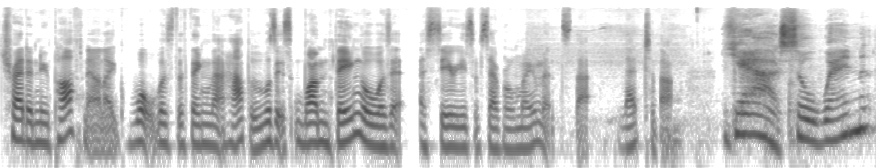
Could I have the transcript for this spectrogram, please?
tread a new path now? Like, what was the thing that happened? Was it one thing or was it a series of several moments that led to that? Yeah. So when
